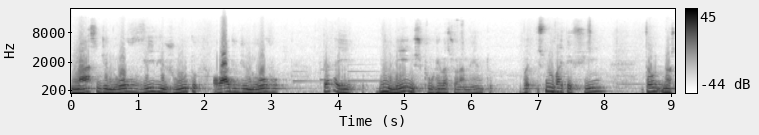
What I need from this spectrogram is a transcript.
nasce de novo, vive junto, ódio de novo. Peraí, milênios para um relacionamento, isso não vai ter fim. Então nós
